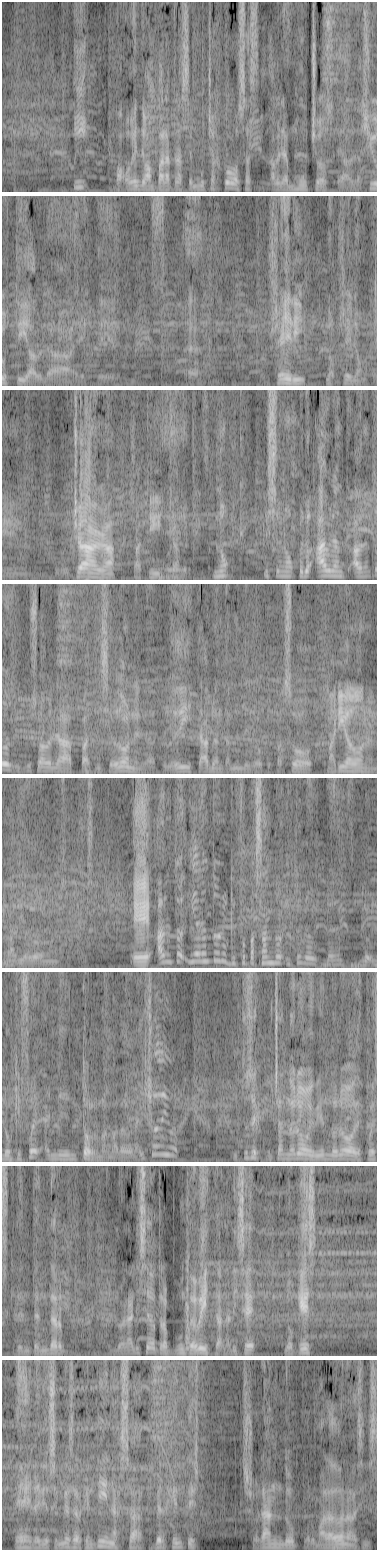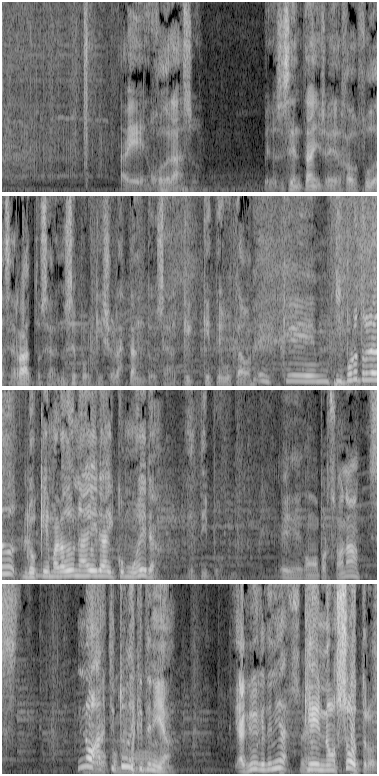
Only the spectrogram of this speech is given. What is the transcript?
Y obviamente van para atrás en muchas cosas, habla muchos, eh, habla Justi, habla este, eh, Ruggeri, no, Ruggeri no, eh, Burruchaga, Batista. no, eso no, pero hablan, hablan todos, incluso habla Patricia O'Donnell, la periodista, hablan también de lo que pasó María Donald, ¿no? María O'Donnell, no sé. Eh, y hablan todo lo que fue pasando y todo lo, lo- lo que fue en el entorno de Maradona. Y yo digo, entonces escuchándolo y viéndolo después de entender, lo analicé de otro punto de vista, analicé lo que es eh, la idiosincrasia argentina, o sea, ver gente llorando por Maradona, decís, está bien, un jodorazo. pero 60 años ya había dejado el fútbol hace rato, o sea, no sé por qué lloras tanto, o sea, ¿qué, qué te gustaba? Es que. Y por otro lado, lo que Maradona era y cómo era el tipo. Eh, como persona. No, actitudes como- que tenía. Actitudes que tenía Sí. que nosotros,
